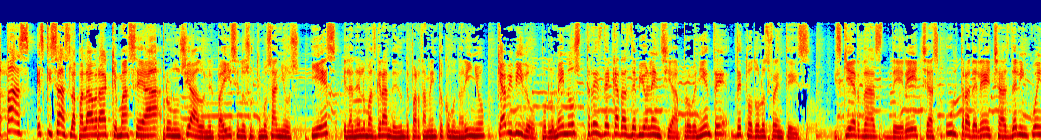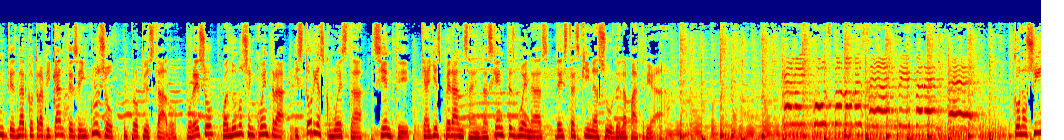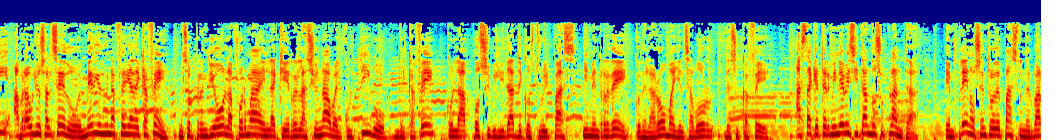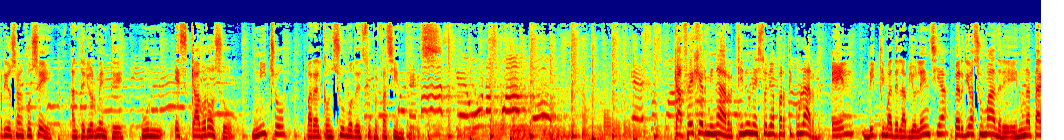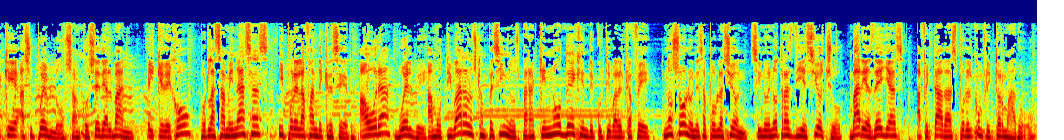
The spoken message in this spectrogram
La paz es quizás la palabra que más se ha pronunciado en el país en los últimos años y es el anhelo más grande de un departamento como Nariño que ha vivido por lo menos tres décadas de violencia proveniente de todos los frentes. Izquierdas, derechas, ultraderechas, delincuentes, narcotraficantes e incluso el propio Estado. Por eso, cuando uno se encuentra historias como esta, siente que hay esperanza en las gentes buenas de esta esquina sur de la patria. Conocí a Braulio Salcedo en medio de una feria de café. Me sorprendió la forma en la que relacionaba el cultivo del café con la posibilidad de construir paz y me enredé con el aroma y el sabor de su café hasta que terminé visitando su planta en pleno centro de Pasto en el barrio San José, anteriormente un escabroso nicho para el consumo de estupefacientes. Café Germinar tiene una historia particular. Él, víctima de la violencia, perdió a su madre en un ataque a su pueblo, San José de Albán, el que dejó por las amenazas y por el afán de crecer. Ahora vuelve a motivar a los campesinos para que no dejen de cultivar el café, no solo en esa población, sino en otras 18, varias de ellas afectadas por el conflicto armado.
